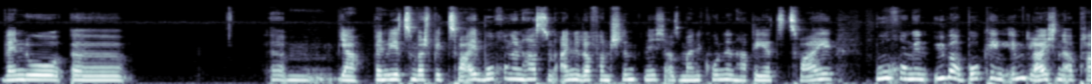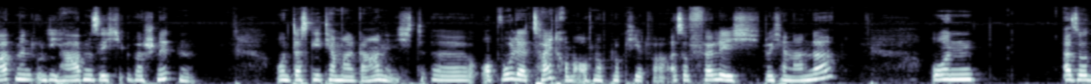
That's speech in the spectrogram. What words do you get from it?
wenn du, äh, ähm, ja, wenn du jetzt zum Beispiel zwei Buchungen hast und eine davon stimmt nicht, also meine Kundin hatte jetzt zwei Buchungen über Booking im gleichen Apartment und die haben sich überschnitten. Und das geht ja mal gar nicht, äh, obwohl der Zeitraum auch noch blockiert war. Also völlig durcheinander. Und also,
